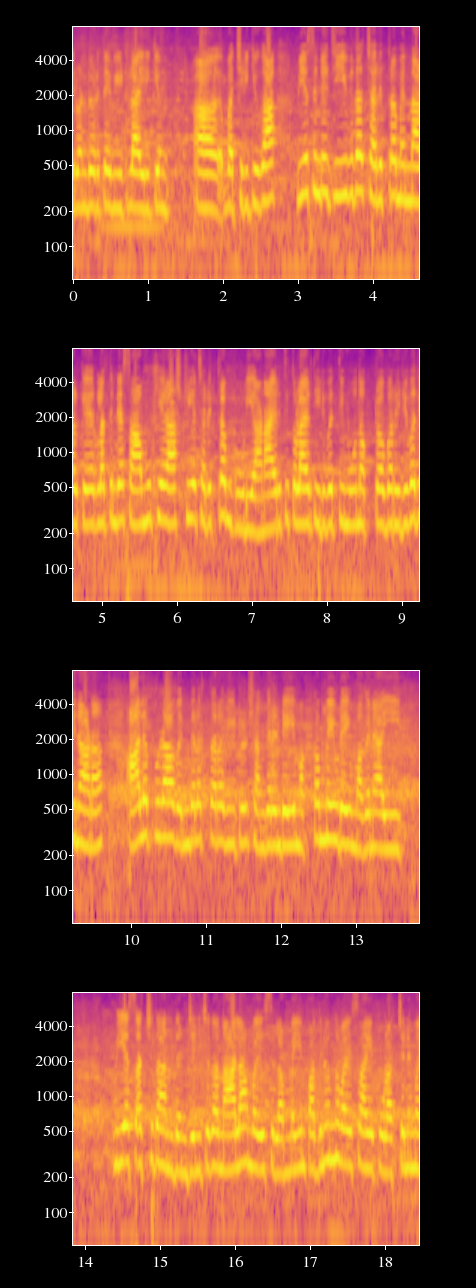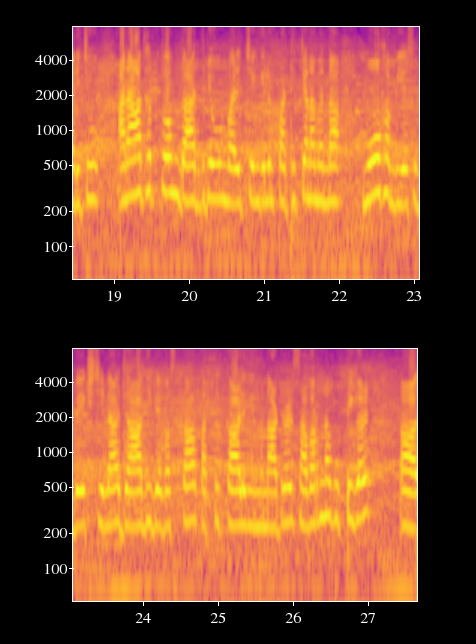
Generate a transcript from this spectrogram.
തിരുവനന്തപുരത്തെ വീട്ടിലായിരിക്കും. വച്ചിരിക്കുക. വി എസിന്റെ ജീവിത ചരിത്രം എന്നാൽ കേരളത്തിന്റെ സാമൂഹ്യ രാഷ്ട്രീയ ചരിത്രം കൂടിയാണ്. ആയിരത്തി തൊള്ളായിരത്തി ഇരുപത്തി മൂന്ന് ഒക്ടോബർ ഇരുപതിനാണ് ആലപ്പുഴ വെന്തലത്തറ വീട്ടിൽ ശങ്കരന്റെയും അക്കമ്മയുടെയും മകനായി വി എസ് അച്യുതാനന്ദൻ ജനിച്ചത്. നാലാം വയസ്സിൽ അമ്മയും പതിനൊന്ന് വയസ്സായപ്പോൾ അച്ഛനും മരിച്ചു. അനാഥത്വവും ദാരിദ്ര്യവും വരിച്ചെങ്കിലും പഠിക്കണമെന്ന മോഹം വി എസ് ഉപേക്ഷിച്ചില്ല. ജാതി വ്യവസ്ഥ കത്തിക്കാളി നിന്ന നാട്ടിൽ സവർണ കുട്ടികൾ ആ,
